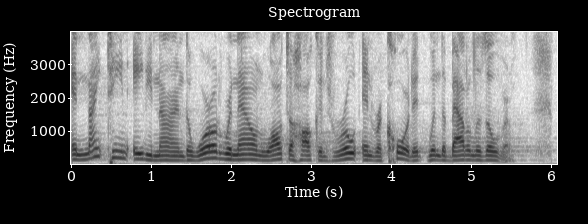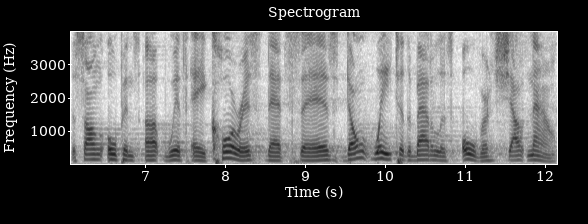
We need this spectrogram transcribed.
In 1989, the world renowned Walter Hawkins wrote and recorded When the Battle is Over. The song opens up with a chorus that says, Don't wait till the battle is over, shout now,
